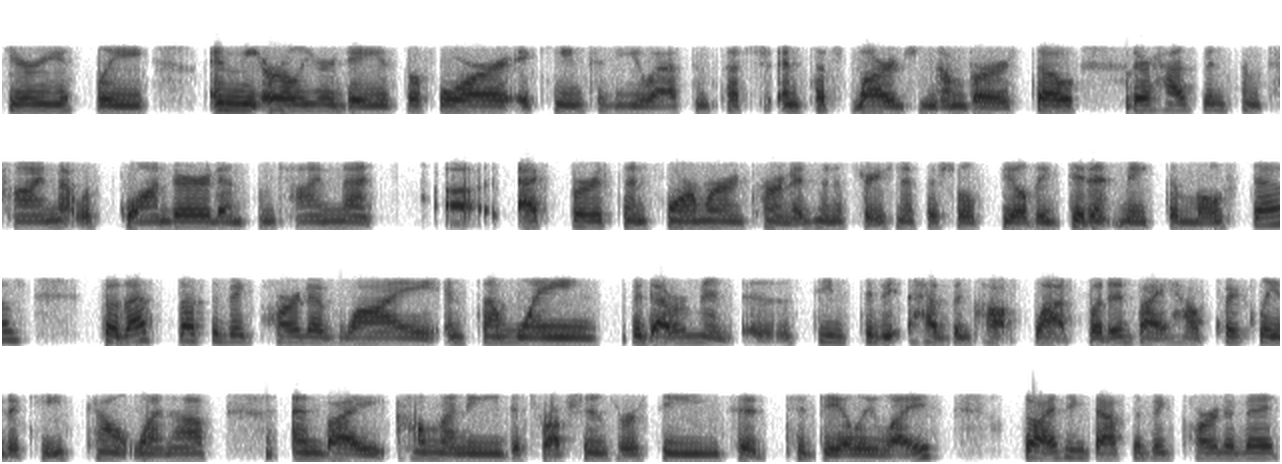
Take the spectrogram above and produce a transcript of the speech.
seriously in the earlier days before it came to the U.S. in such in such large numbers. So there has been some time that was squandered and some time that uh, experts and former and current administration officials feel they didn't make the most of. So that's that's a big part of why, in some ways, the government uh, seems to be, have been caught flat-footed by how quickly the case count went up and by how many disruptions we're seeing to, to daily life. So I think that's a big part of it.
